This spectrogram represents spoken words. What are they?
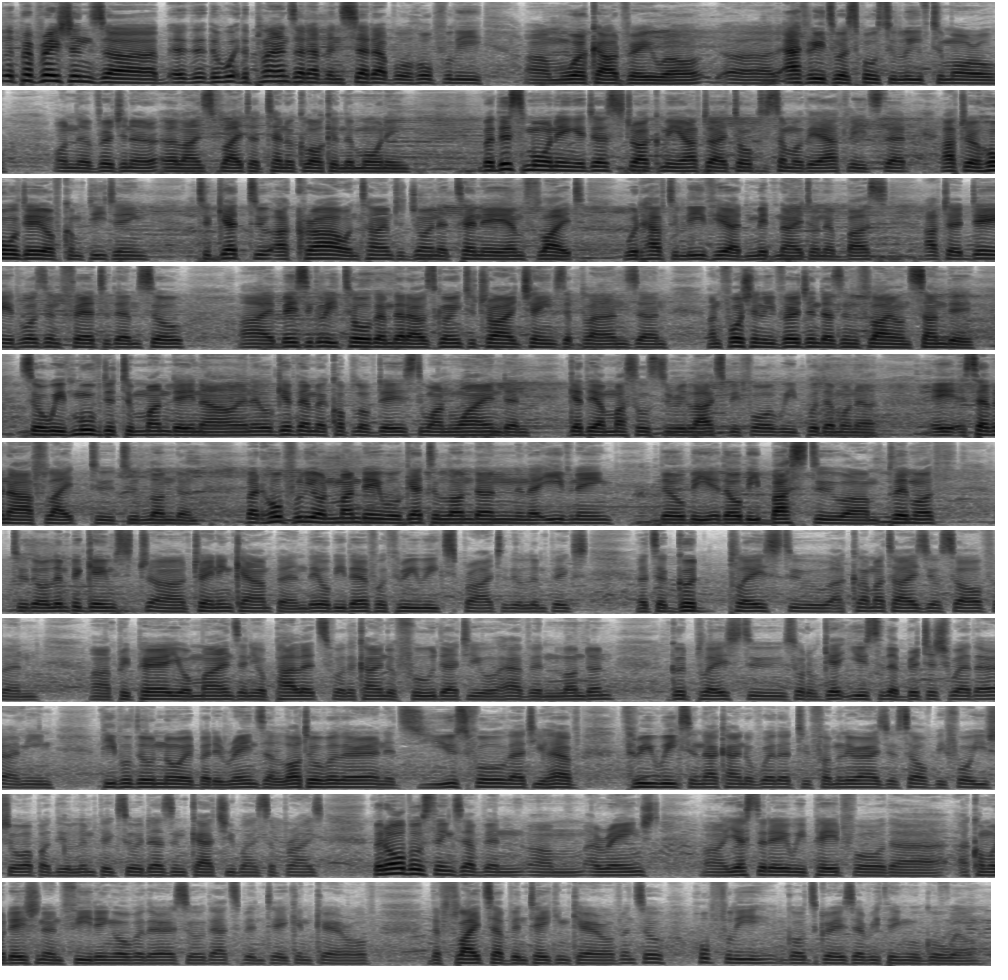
the preparations, uh, the, the, the, plans that have been set up will hopefully um, work out very well. Uh, athletes were supposed to leave tomorrow on the Virgin Airlines flight at 10 o'clock in the morning. But this morning it just struck me after I talked to some of the athletes that after a whole day of competing, to get to Accra on time to join a 10 a.m. flight would have to leave here at midnight on a bus. After a day, it wasn't fair to them. So I basically told them that I was going to try and change the plans. And unfortunately, Virgin doesn't fly on Sunday. So we've moved it to Monday now, and it will give them a couple of days to unwind and get their muscles to relax before we put them on a, a seven hour flight to, to London. But hopefully on Monday, we'll get to London in the evening. There will be, there will be bus to um, Plymouth to the Olympic Games uh, training camp, and they will be there for three weeks prior to the Olympics. It's a good place to acclimatize yourself and uh, prepare your minds and your palates for the kind of food that you'll have in London good place to sort of get used to the British weather. I mean, people don't know it, but it rains a lot over there, and it's useful that you have three weeks in that kind of weather to familiarize yourself before you show up at the Olympics so it doesn't catch you by surprise. But all those things have been um, arranged. Uh, yesterday, we paid for the accommodation and feeding over there, so that's been taken care of. The flights have been taken care of, and so hopefully, God's grace, everything will go well.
